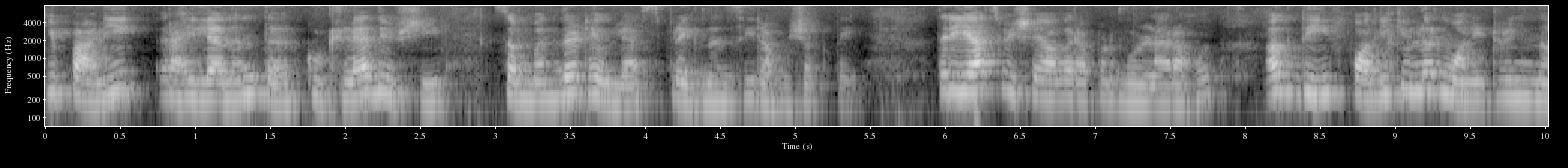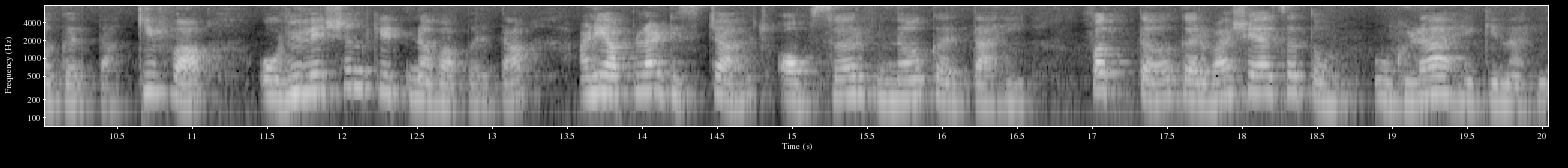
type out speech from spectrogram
की पाळी राहिल्यानंतर कुठल्या दिवशी संबंध ठेवल्यास प्रेग्नन्सी राहू शकते? तर याच विषयावर आपण बोलणार आहोत. अगदी फॉलिक्युलर मॉनिटरिंग न करता किंवा ओव्ह्युलेशन किट न वापरता आणि आपला डिस्चार्ज ऑब्झर्व न करताही फक्त गर्भाशयाचं तोंड उघडं आहे की नाही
